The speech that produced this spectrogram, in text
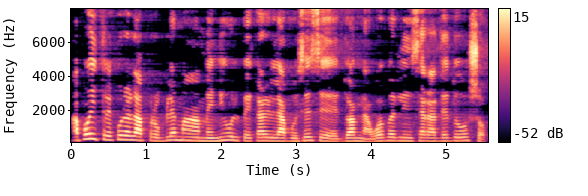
Apoi trecură la problema meniul pe care le avusese doamna Waverly în seara de 28.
